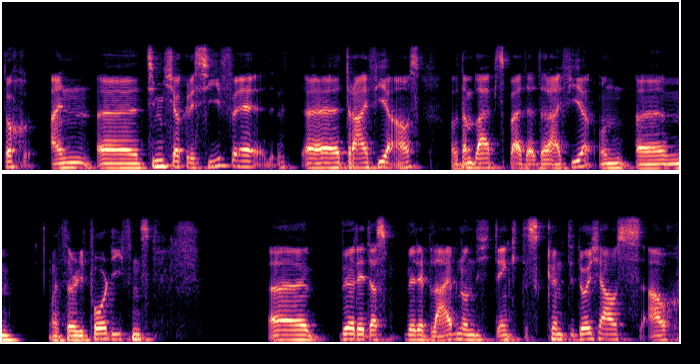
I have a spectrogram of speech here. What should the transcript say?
doch ein äh, ziemlich aggressive äh, 3-4 aus, aber dann bleibt es bei der 3-4 und ähm, 34 Defense äh, würde das würde bleiben und ich denke, das könnte durchaus auch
